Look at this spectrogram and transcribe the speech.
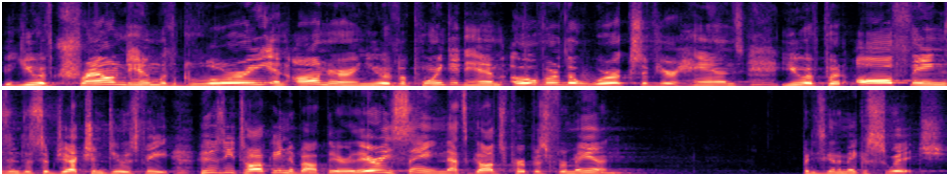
You have crowned him with glory and honor, and you have appointed him over the works of your hands. You have put all things into subjection to his feet. Who's he talking about there? There he's saying that's God's purpose for man. But he's going to make a switch.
